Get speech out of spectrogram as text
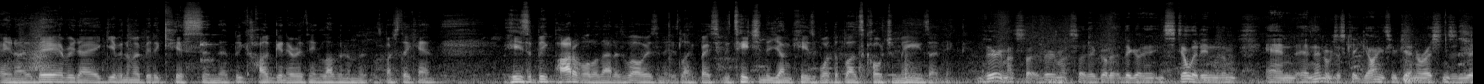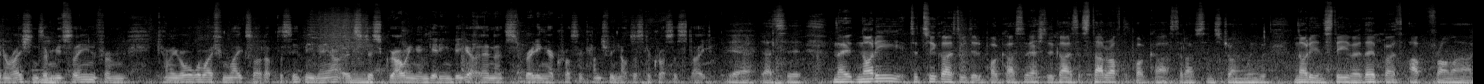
you know, there every day, giving them a bit of kiss and a big hug and everything, loving them as much as they can. He's a big part of all of that as well, isn't he? He's like basically teaching the young kids what the Bloods culture means. I think. Very much so. Very much so. They've got to, they've got to instill it in them, and, and then it'll just keep going through generations and generations. And we've seen from coming all the way from Lakeside up to Sydney now, it's mm. just growing and getting bigger, and it's spreading across the country, not just across the state. Yeah, that's it. No, Noddy, the two guys that did a podcast, they're actually the guys that started off the podcast that I've since joined with, Noddy and Steve, they're both up from. Uh,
